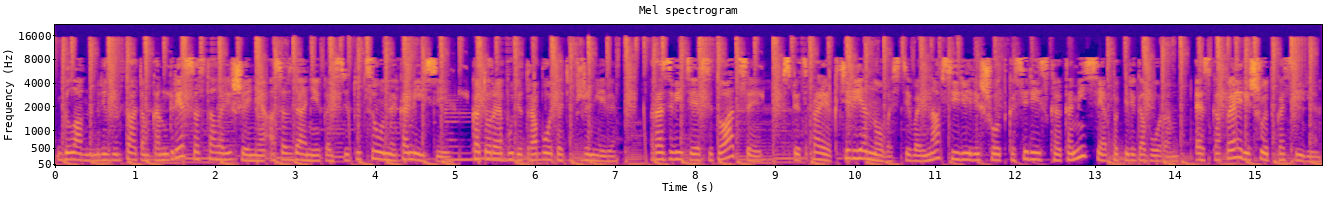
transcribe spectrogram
Главным результатом Конгресса стало решение о создании Конституционной комиссии, которая будет работать в Женеве. Развитие ситуации, в спецпроекте РИА Новости «Война в Сирии. Решетка Сирийская комиссия по переговорам», СКП «Решетка Сирия».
